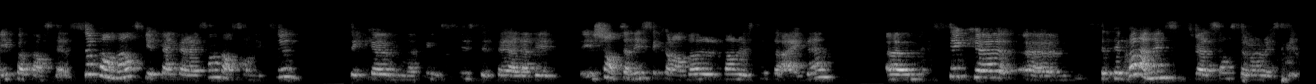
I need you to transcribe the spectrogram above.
est potentielle. Cependant, ce qui est intéressant dans son étude, c'est que, vous notez aussi, c'était, elle avait échantillonné ces colamboles dans le site de Hayden, c'est que ce n'était pas la même situation selon le site.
